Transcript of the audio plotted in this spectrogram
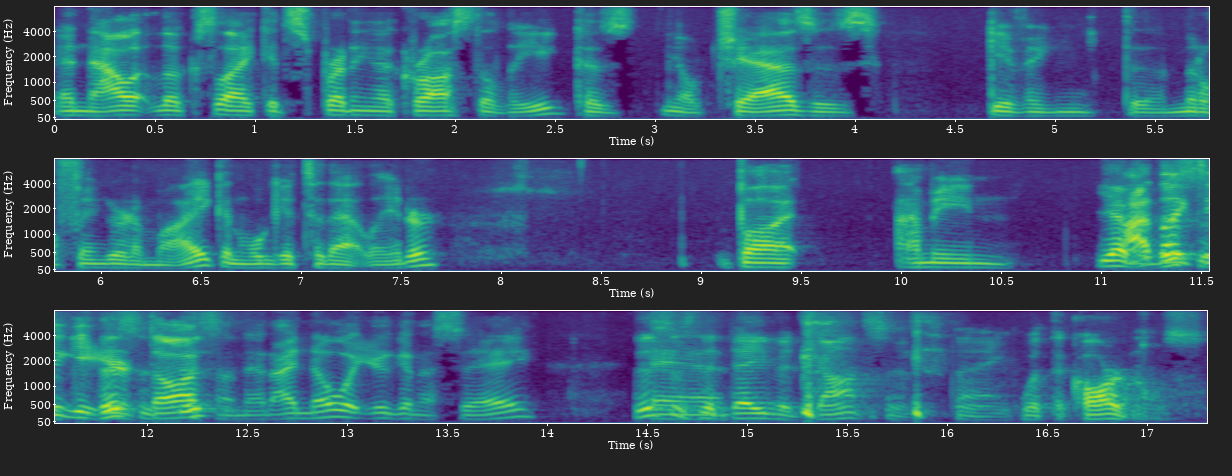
And now it looks like it's spreading across the league because, you know, Chaz is giving the middle finger to Mike, and we'll get to that later. But, I mean, Yeah, I'd like this to get your is- thoughts on that. I know what you're going to say. This is the David Johnson thing with the Cardinals.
